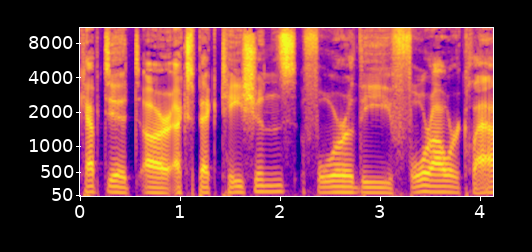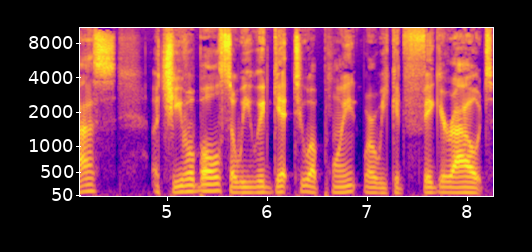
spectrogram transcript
kept it our expectations for the four hour class achievable so we would get to a point where we could figure out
